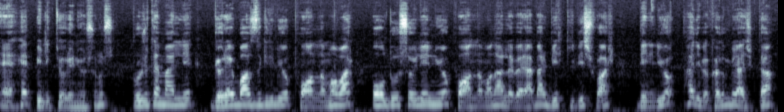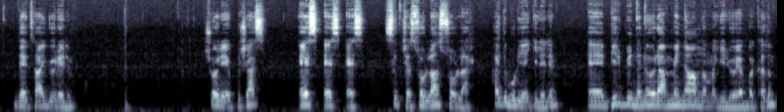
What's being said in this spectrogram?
Eee, hep birlikte öğreniyorsunuz. Proje temelli görev bazlı gidiliyor. Puanlama var. Olduğu söyleniyor. Puanlamalarla beraber bir gidiş var deniliyor. Hadi bakalım birazcık daha detay görelim. Şöyle yapacağız. SSS. Sıkça sorulan sorular. Hadi buraya gelelim. Ee, birbirinden öğrenme ne anlama geliyor ya bakalım.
